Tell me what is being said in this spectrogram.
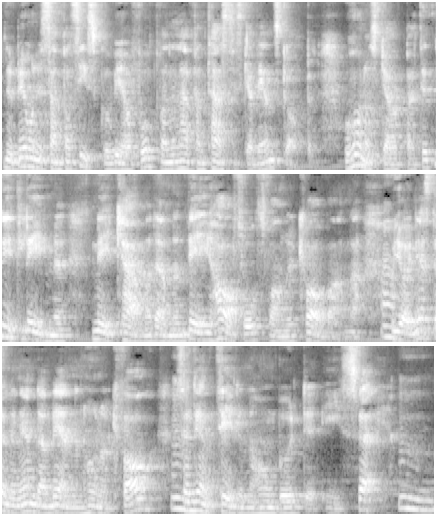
nu bor hon i San Francisco och vi har fortfarande den här fantastiska vänskapen. Och hon har skapat ett nytt liv med ny karma där men vi har fortfarande kvar varandra. Mm. Och jag är nästan den enda vännen hon har kvar mm. sedan den tiden när hon bodde i Sverige. Mm.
